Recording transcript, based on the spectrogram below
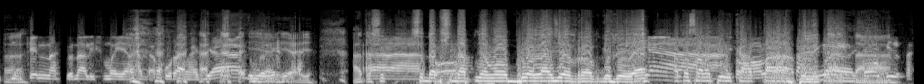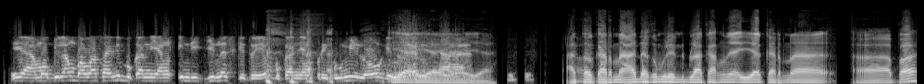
Ah. mungkin nasionalisme yang agak kurang aja. gitu Iya ya. iya iya. Atau se- Ah, sedap-sedapnya ngobrol aja, Bro, gitu ya. Iya, Atau salah pilih kata. pilih kata. Bil- Iya, mau bilang bahwa saya ini bukan yang indigenous gitu ya, bukan yang pribumi loh gitu Iya kan. iya iya Nah, iya. Atau karena ada kemudian di belakangnya iya karena eh, apa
